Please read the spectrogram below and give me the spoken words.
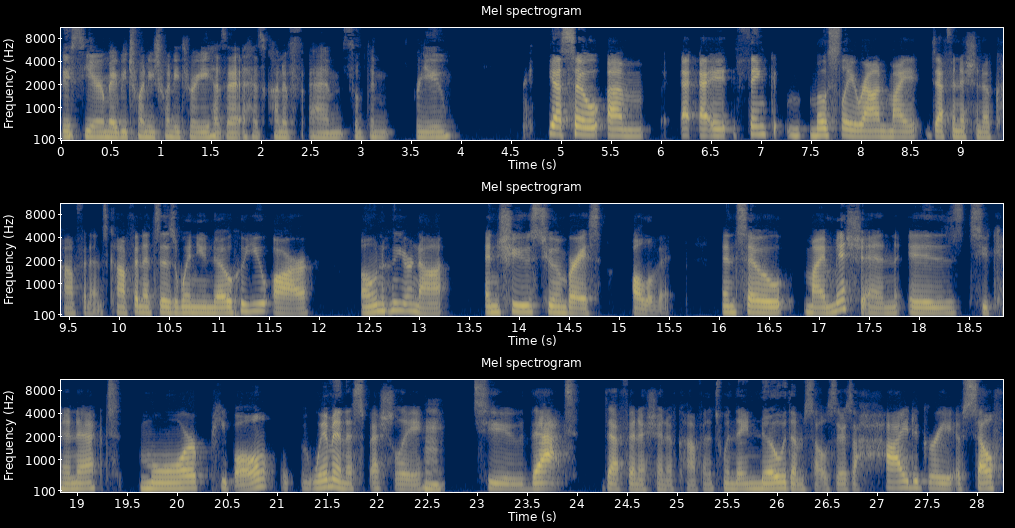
this year, maybe 2023 has a, has kind of um, something for you? Yeah. So, um, I, I think mostly around my definition of confidence. Confidence is when you know who you are, own who you're not, and choose to embrace all of it. And so my mission is to connect more people, women especially, hmm. to that definition of confidence when they know themselves. There's a high degree of self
